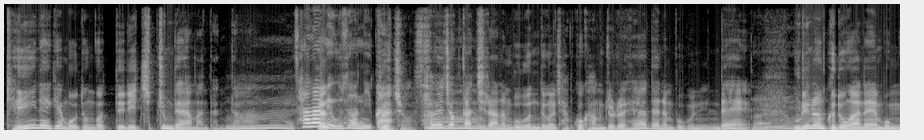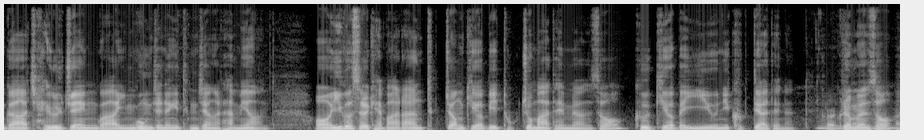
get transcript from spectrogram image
개인에게 모든 것들이 집중돼야만 된다. 음, 사람이 그러니까 우선이다. 그렇죠. 사회적 음. 가치라는 부분 등을 자꾸 강조를 해야 되는 부분인데 네. 우리는 그 동안에 뭔가 자율주행과 인공지능이 등장을 하면 어, 이것을 개발한 특정 기업이 독점화되면서 그 기업의 이윤이 극대화되는 그렇죠. 그러면서 네.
